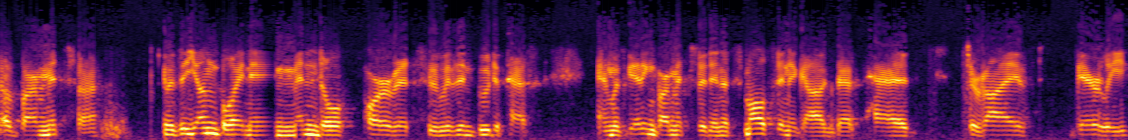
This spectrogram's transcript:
of bar mitzvah. It was a young boy named Mendel Horovitz who lived in Budapest and was getting bar mitzvahed in a small synagogue that had survived barely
